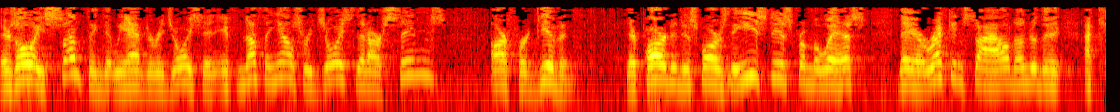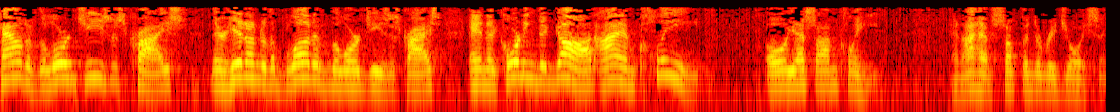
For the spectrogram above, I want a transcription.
There's always something that we have to rejoice in. If nothing else, rejoice that our sins are forgiven. They're parted as far as the east is from the west. They are reconciled under the account of the Lord Jesus Christ. They're hid under the blood of the Lord Jesus Christ. And according to God, I am clean. Oh, yes, I'm clean. And I have something to rejoice in.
